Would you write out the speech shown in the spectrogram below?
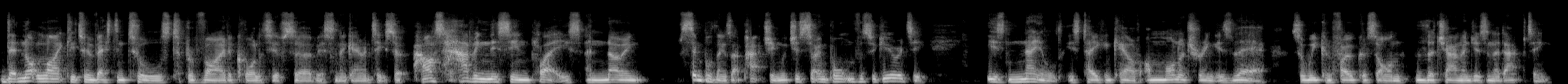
they're not likely to invest in tools to provide a quality of service and a guarantee. So, us having this in place and knowing simple things like patching, which is so important for security, is nailed, is taken care of. Our monitoring is there, so we can focus on the challenges and adapting.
